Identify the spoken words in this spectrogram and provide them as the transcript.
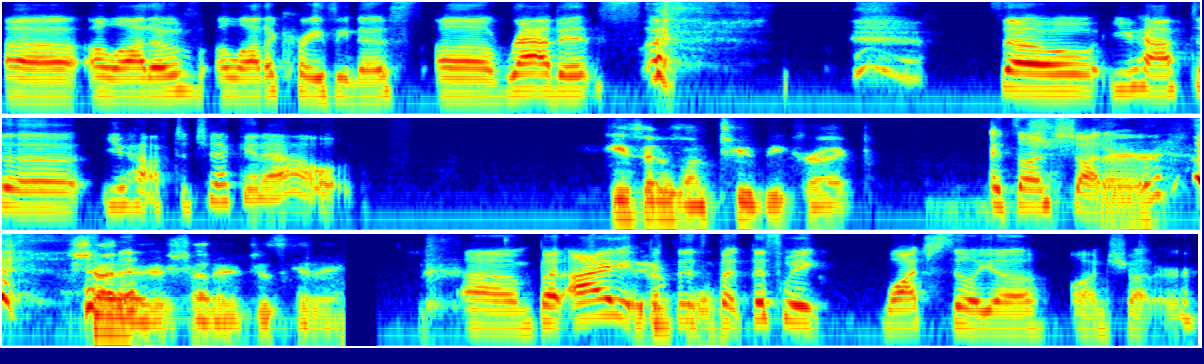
uh, a lot of a lot of craziness, uh, rabbits. so you have to you have to check it out. He said it was on Tubi, correct? It's on Shudder. Shudder, Shudder. Just kidding. Um, but I but this, but this week watch Celia on Shudder.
